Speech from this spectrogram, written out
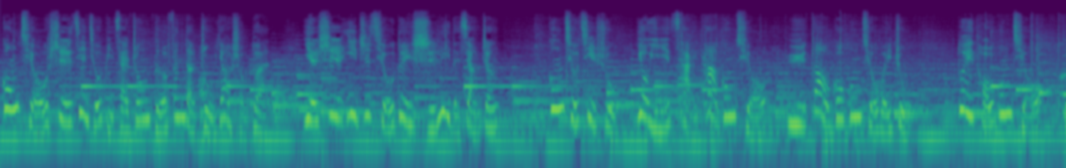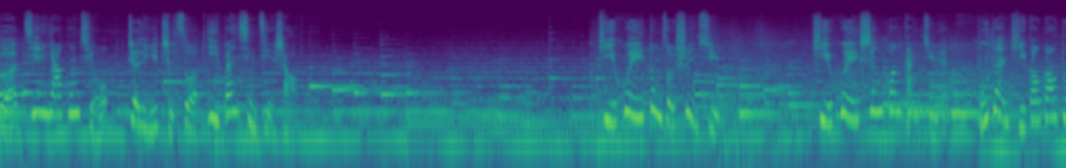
攻球是毽球比赛中得分的主要手段，也是一支球队实力的象征。攻球技术又以踩踏攻球与倒钩攻球为主，对头攻球和肩压攻球，这里只做一般性介绍。体会动作顺序，体会身宽感觉，不断提高高度；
